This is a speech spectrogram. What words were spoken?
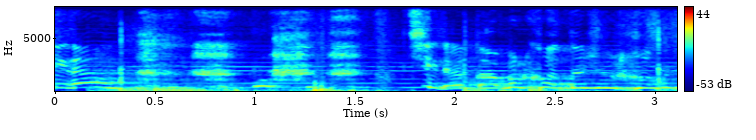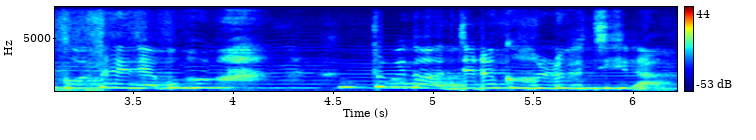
চিরাগ চিরাগ আমার কথা শোনো, আমি কোথায় যাব? তুমি দরজাটা খোলো চিরাগ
